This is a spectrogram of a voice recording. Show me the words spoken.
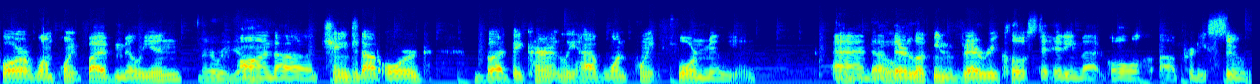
for 1.5 million There we go. on uh, change.org, but they currently have 1.4 million. And uh, they're looking very close to hitting that goal uh, pretty soon.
